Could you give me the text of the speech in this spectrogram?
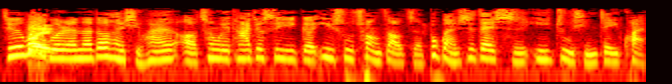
其实外国人呢都很喜欢呃称为他就是一个艺术创造者，不管是在食衣住行这一块。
